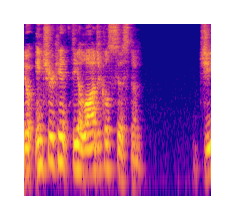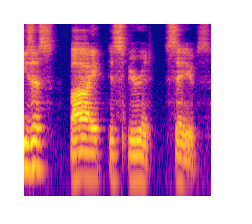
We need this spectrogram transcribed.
no intricate theological system. Jesus, by his Spirit, saves.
